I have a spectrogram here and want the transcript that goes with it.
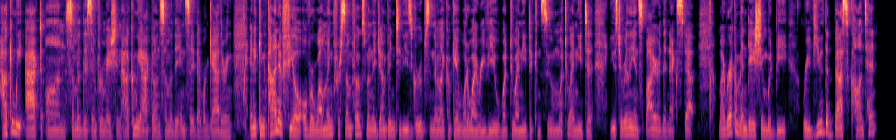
how can we act on some of this information? How can we act on some of the insight that we're gathering? And it can kind of feel overwhelming for some folks when they jump into these groups and they're like, okay, what do I review? What do I need to consume? What do I need to use to really inspire the next step? My recommendation would be review the best content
